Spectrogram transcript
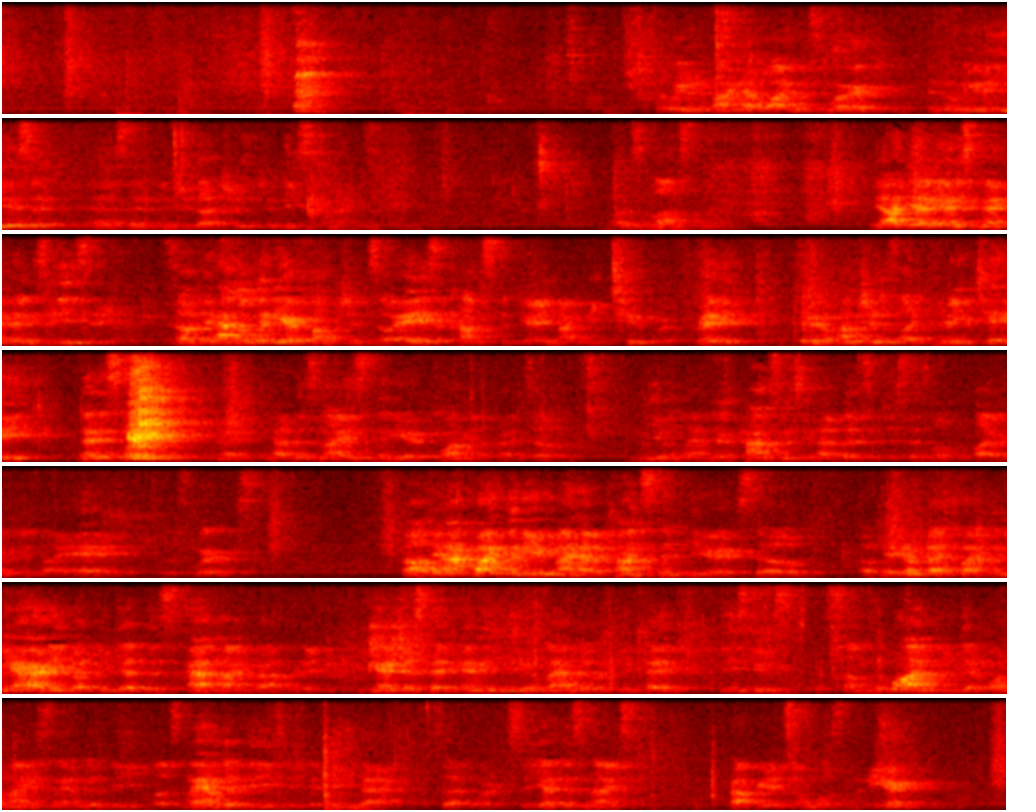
So we're going to find out why this works, and then we're going to use it as an introduction to these points. What is blossoming? Again is to make things easy. So if you have a linear function, so a is a constant here, it might be 2 or 3. If your function is like 3t, then it's linear, right? You have this nice linear formula, right? So mu and lambda are constants, you have this, it just says multiply everything by a, so this works. Well, if you're not quite linear, you might have a constant here, so, okay, you don't get quite linearity, but you get this affine property. You can't just take any mu and lambda, but you take these two sum to 1, you get 1 minus lambda b plus lambda b, so you get b back, so that works. So you get this nice property that's almost linear.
